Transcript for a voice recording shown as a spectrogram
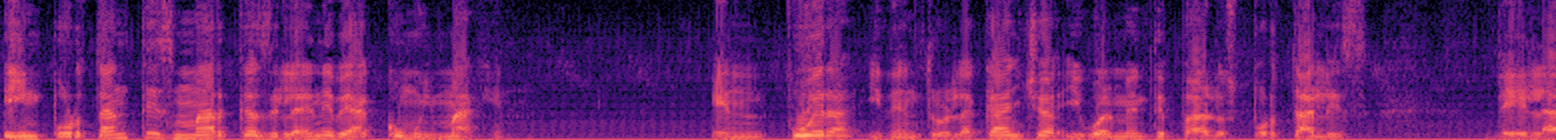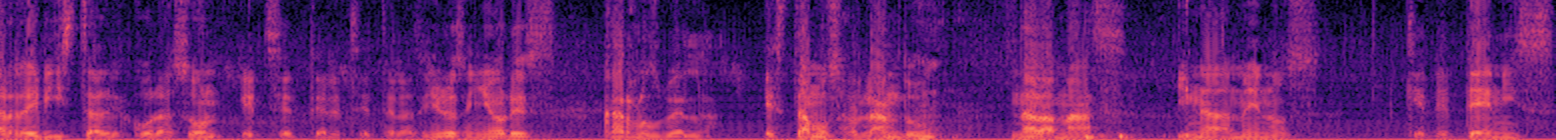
e importantes marcas de la NBA como imagen. En fuera y dentro de la cancha, igualmente para los portales de la revista del corazón, etcétera, etcétera. Señores, señores, Carlos Vela. estamos hablando nada más y nada menos que de Dennis,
